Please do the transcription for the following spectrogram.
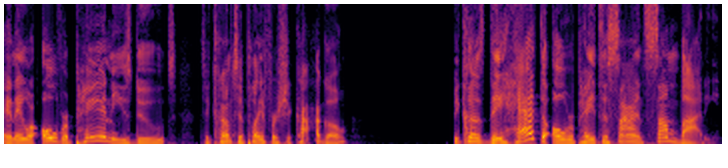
and they were overpaying these dudes to come to play for Chicago because they had to overpay to sign somebody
